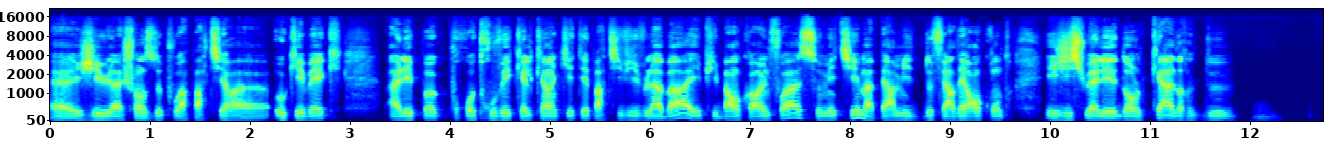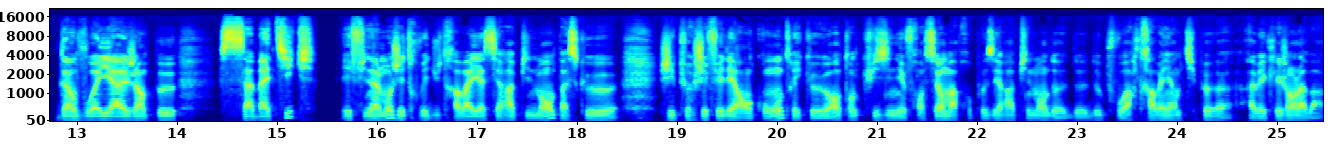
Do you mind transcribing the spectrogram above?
j'ai eu la chance de pouvoir partir au Québec à l'époque pour retrouver quelqu'un qui était parti vivre là-bas. Et puis, bah, encore une fois, ce métier m'a permis de faire des rencontres. Et j'y suis allé dans le cadre de, d'un voyage un peu sabbatique. Et finalement, j'ai trouvé du travail assez rapidement parce que j'ai pu, j'ai fait des rencontres et que, en tant que cuisinier français, on m'a proposé rapidement de, de, de, pouvoir travailler un petit peu euh, avec les gens là-bas.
